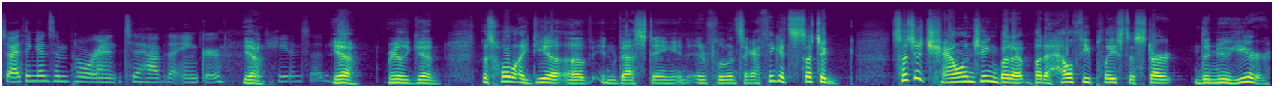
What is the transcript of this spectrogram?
So I think it's important to have the anchor, Yeah. like Hayden said. Yeah, really good. This whole idea of investing and influencing, I think it's such a such a challenging but a but a healthy place to start the new year.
